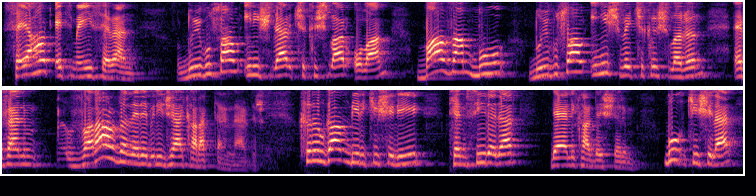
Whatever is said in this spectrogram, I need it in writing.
seyahat etmeyi seven, duygusal inişler çıkışlar olan bazen bu duygusal iniş ve çıkışların efendim zarar da verebileceği karakterlerdir. Kırılgan bir kişiliği temsil eder değerli kardeşlerim. Bu kişiler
